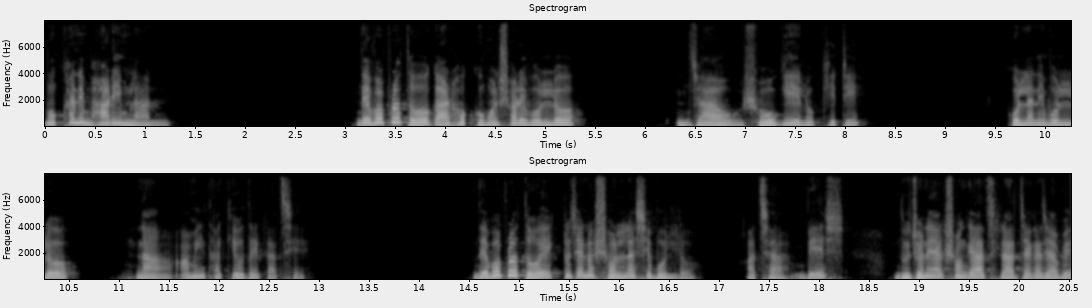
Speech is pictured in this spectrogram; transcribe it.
মুখখানি ভারী ম্লান। দেবব্রত গাঢ় কোমল স্বরে বলল, যাও সৌ গিয়ে লক্ষ্মীটি। কল্যাণী বলল, না আমি থাকি ওদের কাছে। দেবব্রত একটু যেন সল্লাসে বলল আচ্ছা বেশ, দুজনে একসঙ্গে আজ রাত জাগা যাবে।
